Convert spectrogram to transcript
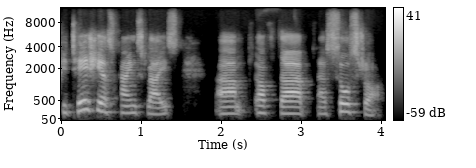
Cretaceous time slice um, of the uh, source rock.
